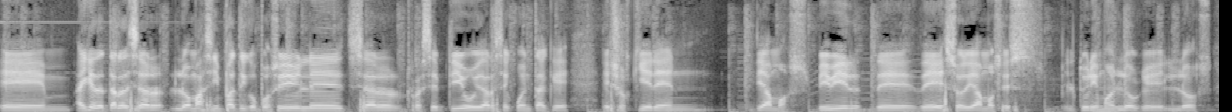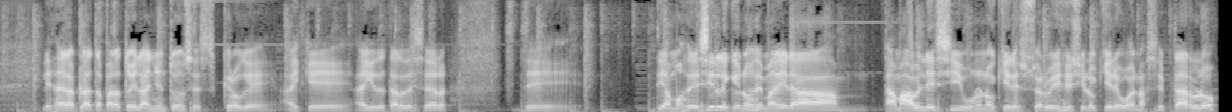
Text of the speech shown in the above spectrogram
Eh, hay que tratar de ser lo más simpático posible, ser receptivo y darse cuenta que ellos quieren digamos, vivir de, eso, digamos, es el turismo es lo que los les da la plata para todo el año, entonces creo que hay que hay que tratar de ser de digamos de decirle que no de manera amable si uno no quiere su servicio y si lo quiere, bueno, aceptarlo,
